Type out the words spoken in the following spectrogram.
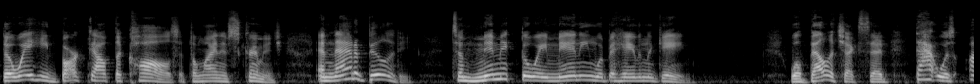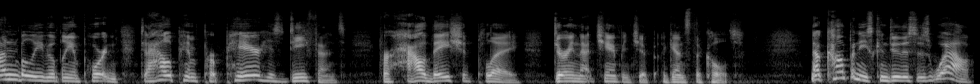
the way he barked out the calls at the line of scrimmage, and that ability to mimic the way Manning would behave in the game. Well, Belichick said that was unbelievably important to help him prepare his defense for how they should play during that championship against the Colts. Now, companies can do this as well.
